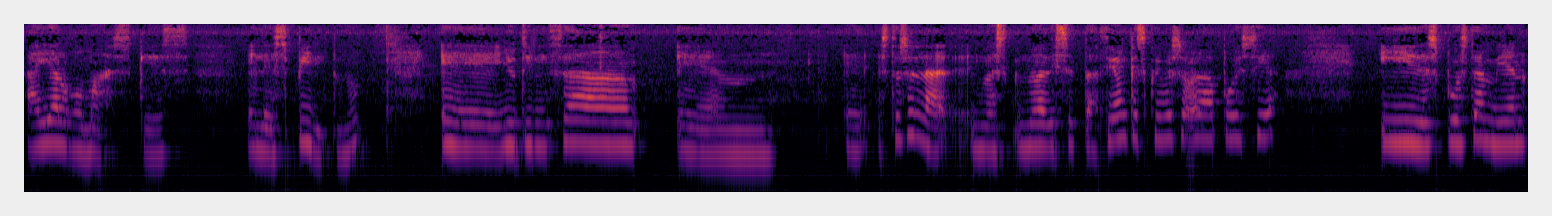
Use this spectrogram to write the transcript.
Hay algo más, que es el espíritu, ¿no? Eh, y utiliza, em, eh, esto es en, la, una, disertación que escribe sobre la poesía, y después también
